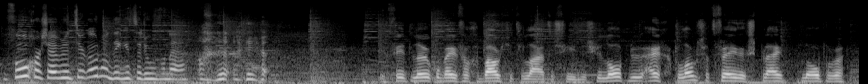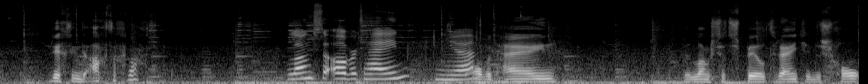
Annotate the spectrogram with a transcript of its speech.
De volgers hebben natuurlijk ook nog dingen te doen vandaag. Ik vind het leuk om even een gebouwtje te laten zien. Dus je loopt nu eigenlijk langs het Frederiksplein, lopen we richting de Achtergracht. Langs de Albert Heijn. Ja. Albert Heijn, langs het speeltreintje, de school.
